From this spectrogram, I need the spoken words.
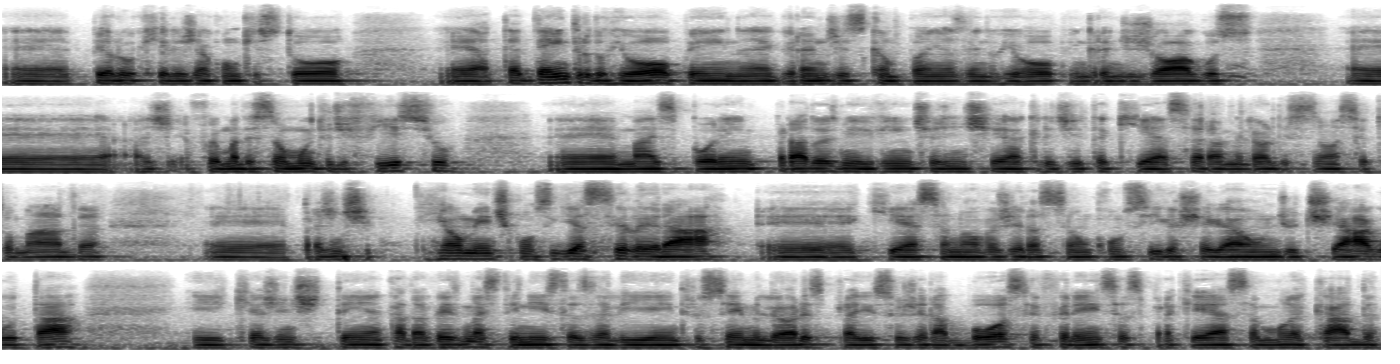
é, pelo que ele já conquistou é, até dentro do Rio Open, né, grandes campanhas dentro do Rio Open, grandes jogos. Foi uma decisão muito difícil, mas porém para 2020 a gente acredita que essa era a melhor decisão a ser tomada é, para a gente realmente conseguir acelerar é, que essa nova geração consiga chegar onde o Thiago está e que a gente tenha cada vez mais tenistas ali entre os 100 melhores para isso gerar boas referências para que essa molecada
